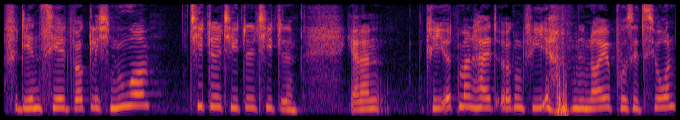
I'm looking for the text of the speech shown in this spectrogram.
für den zählt wirklich nur Titel, Titel, Titel. Ja, dann kreiert man halt irgendwie eine neue Position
